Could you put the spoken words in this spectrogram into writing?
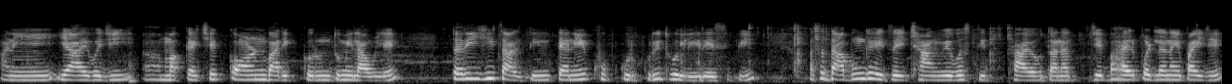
आणि याऐवजी मक्याचे कॉर्न बारीक करून तुम्ही लावले तरीही चालतील. त्याने खूप कुरकुरीत होईल ही रेसिपी असं दाबून घ्यायचं आहे छान व्यवस्थित फ्राय होताना. जे बाहेर पडलं नाही पाहिजे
